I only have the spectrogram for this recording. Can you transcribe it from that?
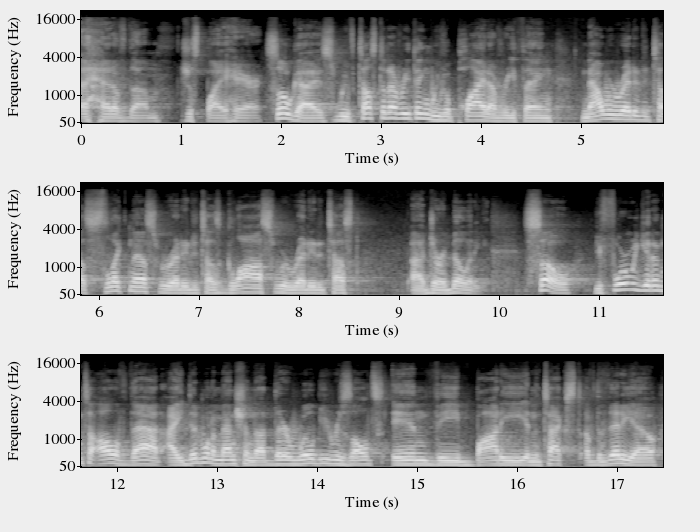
ahead of them just by a hair. So guys, we've tested everything, we've applied everything. Now we're ready to test slickness, we're ready to test gloss, we're ready to test uh, durability. So before we get into all of that, I did want to mention that there will be results in the body and the text of the video,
